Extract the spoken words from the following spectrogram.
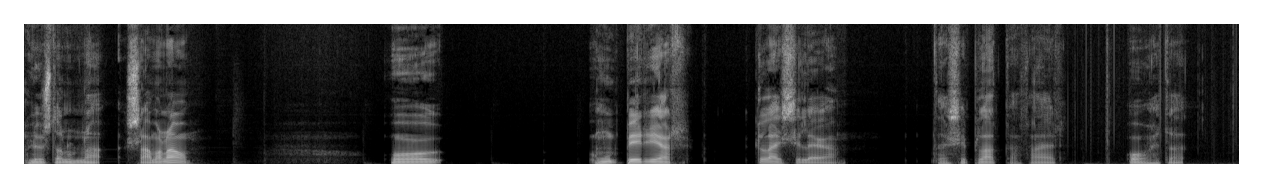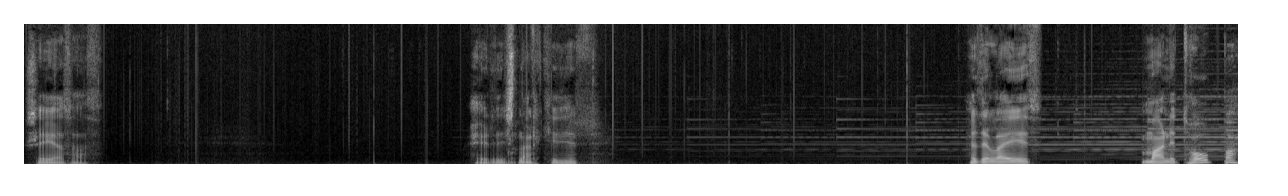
hlusta núna saman á. Og hún byrjar glæsilega þessi plata, það er óhætt að segja það. Heyrði snarkið hér? Þetta er lagið Manitoba.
